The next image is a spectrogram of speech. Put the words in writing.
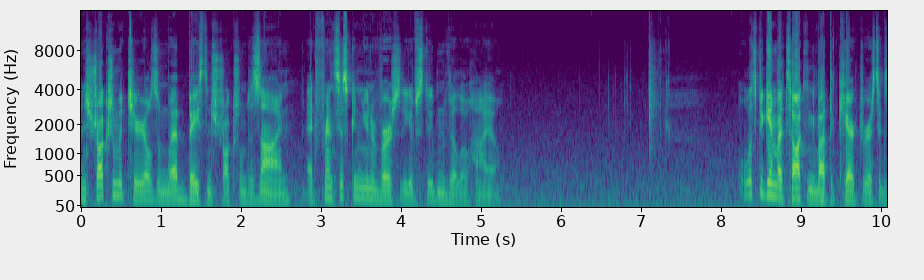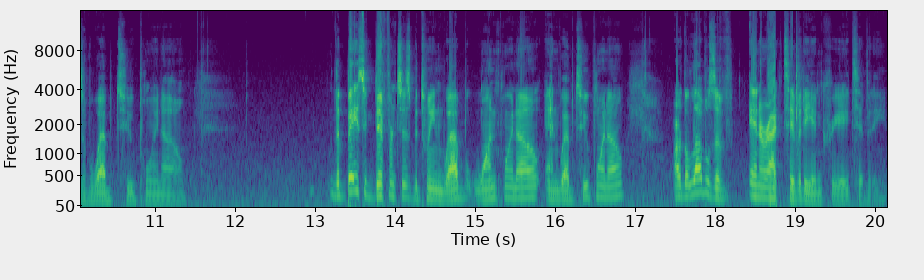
Instructional Materials and Web Based Instructional Design at Franciscan University of Steubenville, Ohio. Let's begin by talking about the characteristics of Web 2.0. The basic differences between Web 1.0 and Web 2.0 are the levels of interactivity and creativity.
